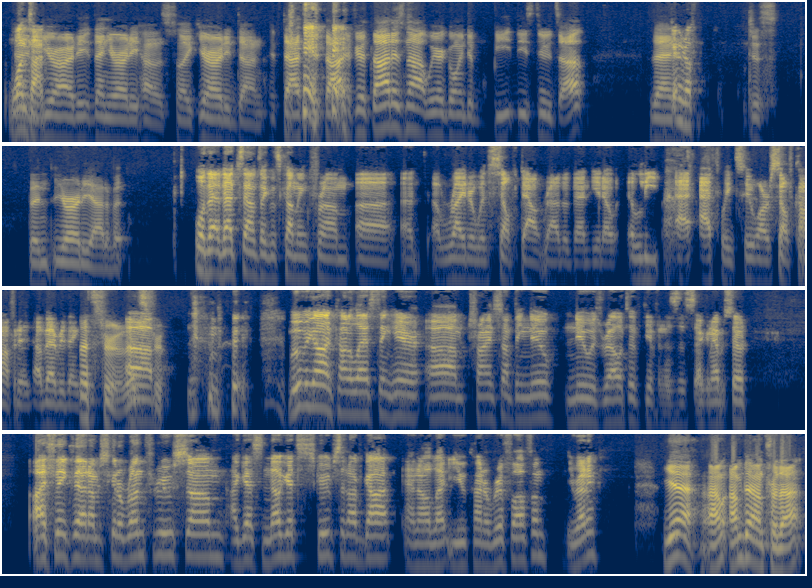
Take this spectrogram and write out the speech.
One time. You're already then you're already hosed. Like you're already done. If that's your thought if your thought is not we are going to beat these dudes up, then just then you're already out of it. Well, that, that sounds like it's coming from uh, a, a, writer with self doubt rather than you know elite a- athletes who are self confident of everything. That's true. That's um, true. moving on, kind of last thing here. Um, trying something new. New is relative, given this is the second episode. I think that I'm just going to run through some, I guess, nuggets, scoops that I've got, and I'll let you kind of riff off them. You ready? Yeah, I'm, I'm down for that.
